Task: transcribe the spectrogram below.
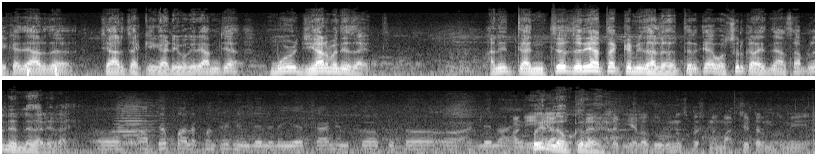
एखादे अर्ज चार चाकी गाडी वगैरे आमच्या मूळ जी आरमध्येच आहेत. आणि त्यांचं जरी आता कमी झालं तर काय वसूल करायचं नाही असा आपला निर्णय झालेला आहे. अद्याप पालकमंत्री नेमलेले नाही आहेत. काय नेमकं कुठं अडलेलं आहे? आणि होईल या- लवकर. साहेब- याला जोडूनच प्रश्न. मागची टर्म तुम्ही अ,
